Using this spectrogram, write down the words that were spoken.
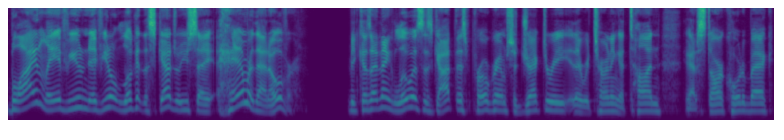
Blindly, if you if you don't look at the schedule, you say hammer that over, because I think Lewis has got this program's trajectory. They're returning a ton. They got a star quarterback.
